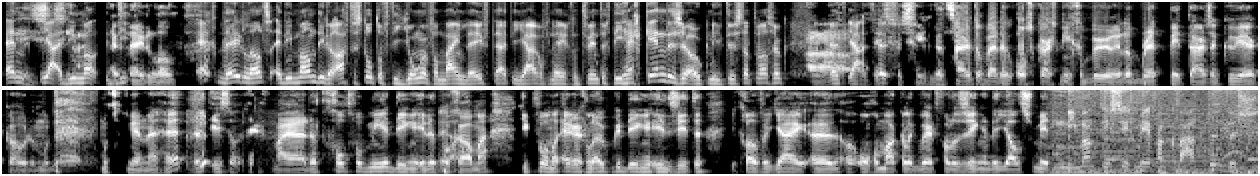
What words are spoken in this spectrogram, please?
En Jezus, ja, die man... Echt Die, Nederland. Echt Nederlands. En die man die erachter stond, of die jongen van mijn leeftijd, een jaar of 29, die herkende ze ook niet. Dus dat was ook. Ah, het, ja, het is verschrikkelijk. Dat zou toch bij de Oscars niet gebeuren, dat Brad Pitt daar zijn QR-code moet, moet scannen. Hè? Dat is toch echt. Maar ja, dat god voor meer dingen in het Ja. programma. Ik vond er erg leuke dingen in zitten. Ik geloof dat jij eh, ongemakkelijk werd van een zingende Jan Smit. Niemand is zich meer van kwaad bewust.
